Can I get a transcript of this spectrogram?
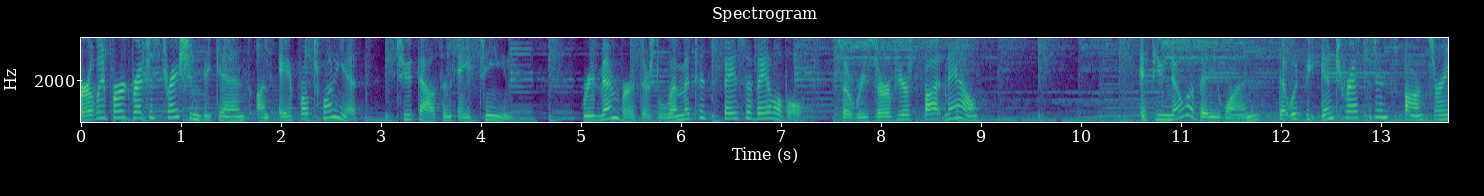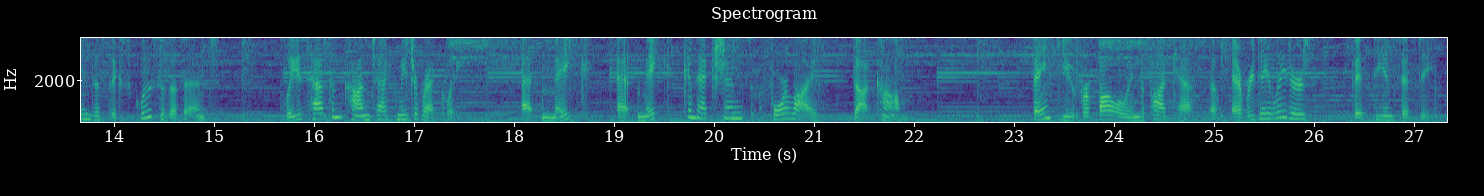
Early bird registration begins on April 20th, 2018. Remember, there's limited space available, so reserve your spot now. If you know of anyone that would be interested in sponsoring this exclusive event, please have them contact me directly at make at makeconnectionsforlife.com. Thank you for following the podcast of Everyday Leaders 50 and 50.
